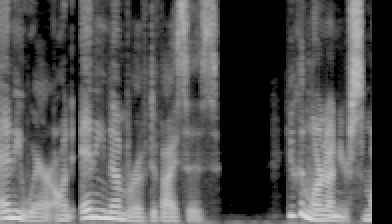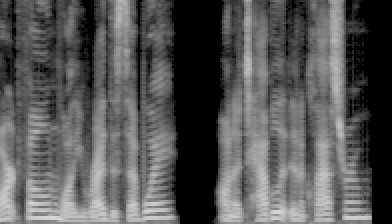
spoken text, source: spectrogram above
anywhere on any number of devices. You can learn on your smartphone while you ride the subway, on a tablet in a classroom,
